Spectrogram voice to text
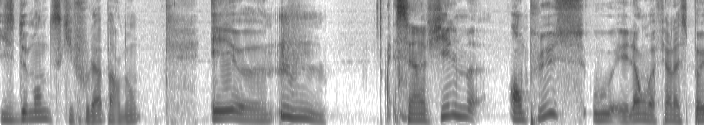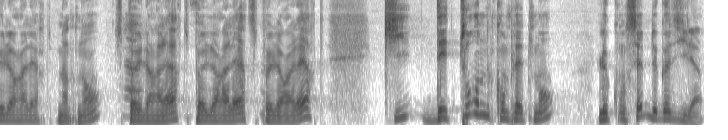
Il se demande ce qu'il fout là, pardon. Et euh, c'est un film. En plus, où, et là on va faire la spoiler alerte maintenant, spoiler ah. alerte, spoiler alerte, spoiler alerte, qui détourne complètement le concept de Godzilla.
